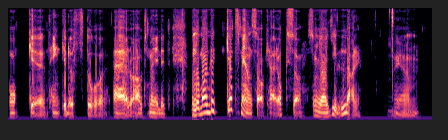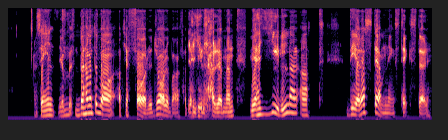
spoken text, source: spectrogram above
och eh, tänker luft och är och allt möjligt. Men de har lyckats med en sak här också som jag gillar. Mm. Um, så jag, jag behöver inte vara att jag föredrar det bara för att jag gillar det, men, men jag gillar att deras stämningstexter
